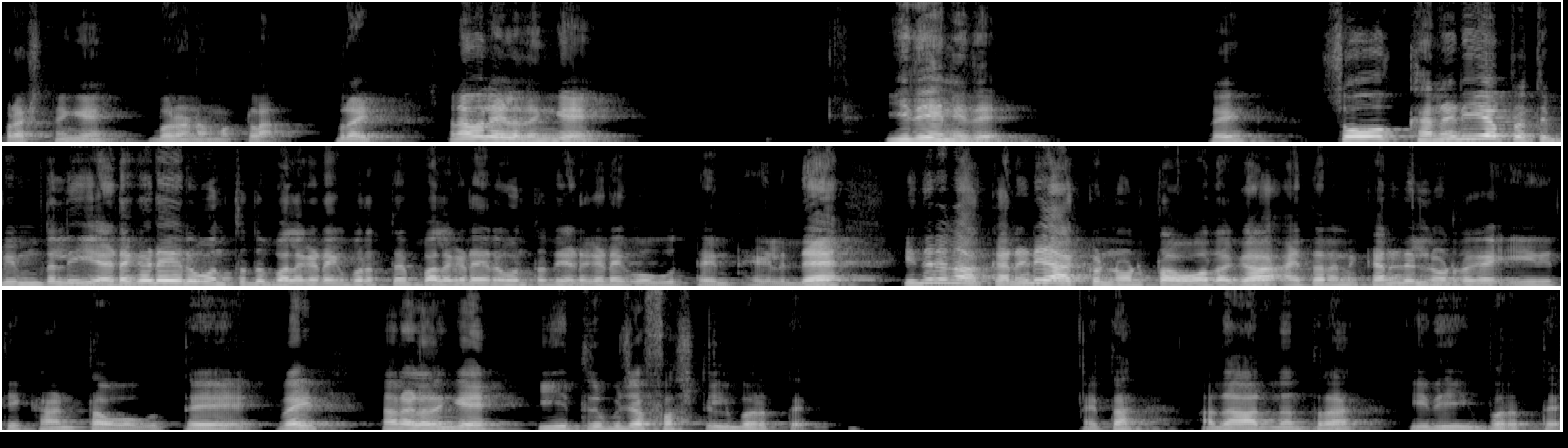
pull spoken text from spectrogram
ಪ್ರಶ್ನೆಗೆ ಬರೋಣ ಮಕ್ಕಳ. ರೈಟ್ ನಾವೆಲ್ಲ ಹೇಳ್ದಂಗೆ ಇದೇನಿದೆ? ರೈಟ್ ಸೊ ಕನ್ನಡಿಯ ಪ್ರತಿಬಿಂಬದಲ್ಲಿ ಎಡಗಡೆ ಇರುವಂಥದ್ದು ಬಲಗಡೆಗೆ ಬರುತ್ತೆ, ಬಲಗಡೆ ಇರುವಂಥದ್ದು ಎಡಗಡೆಗೆ ಹೋಗುತ್ತೆ ಅಂತ ಹೇಳಿದ್ದೆ. ಇದನ್ನು ನಾವು ಕನ್ನಡಿ ಹಾಕೊಂಡು ನೋಡ್ತಾ ಹೋದಾಗ, ಆಯಿತಾ? ನನಗೆ ಕನ್ನಡಿಯಲ್ಲಿ ನೋಡಿದಾಗ ಈ ರೀತಿ ಕಾಣ್ತಾ ಹೋಗುತ್ತೆ. ರೈಟ್ ನಾನು ಹೇಳ್ದಂಗೆ ಈ ತ್ರಿಭುಜ ಫಸ್ಟ್ ಇಲ್ಲಿ ಬರುತ್ತೆ. ಆಯಿತಾ? ಅದಾದ ನಂತರ ಇದು ಹೀಗೆ ಬರುತ್ತೆ.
